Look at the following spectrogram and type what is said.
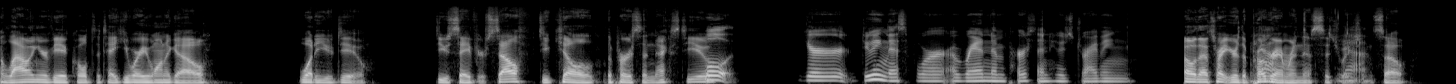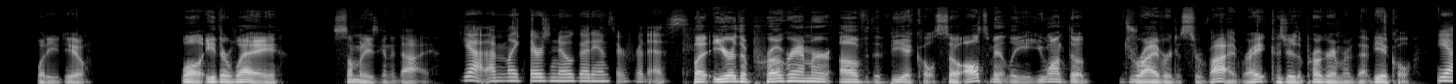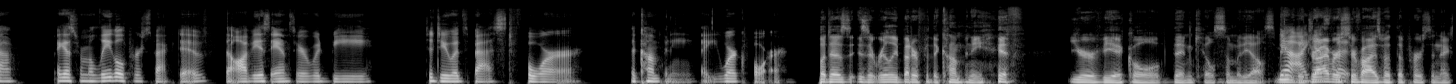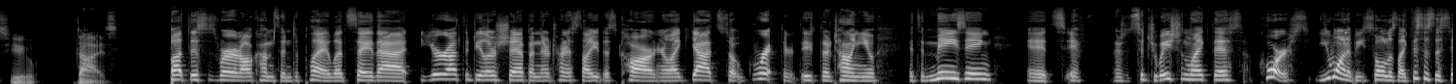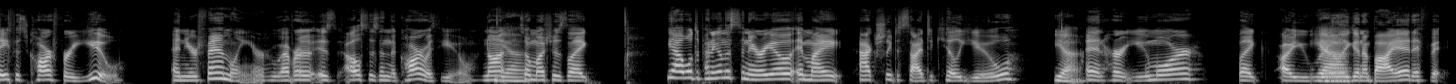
allowing your vehicle to take you where you want to go, what do you do? Do you save yourself? Do you kill the person next to you? Well, you're doing this for a random person who's driving. oh, that's right. You're the Yeah. programmer in this situation. Yeah. So, what do you do? Well, either way, somebody's going to die. Yeah, I'm like, there's no good answer for this. But you're the programmer of the vehicle. So ultimately, you want the driver to survive, right? Because you're the programmer of that vehicle. Yeah. I guess from a legal perspective, the obvious answer would be to do what's best for the company that you work for. But does is it really better for the company if your vehicle then kills somebody else. Maybe Yeah, the guess driver that- survives, but the person next to you dies. But this is where it all comes into play. Let's say that you're at the dealership and they're trying to sell you this car, and you're like, "Yeah, it's so great." They're they're telling you it's amazing. It's if there's a situation like this, of course you want to be sold as like this is the safest car for you and your family or whoever is else is in the car with you. Not Yeah. so much as like, yeah, well, depending on the scenario, it might actually decide to kill you Yeah. and hurt you more. Like, are you Yeah. really going to buy it? If it,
